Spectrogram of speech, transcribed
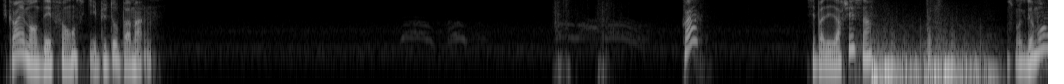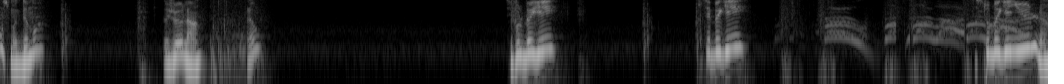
Je suis quand même en défense, ce qui est plutôt pas mal. Quoi? C'est pas des archers ça? On se moque de moi, on se moque de moi Le jeu là. hein. Allô? C'est full buggé? Tout est buggé? C'est tout buggé nul?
